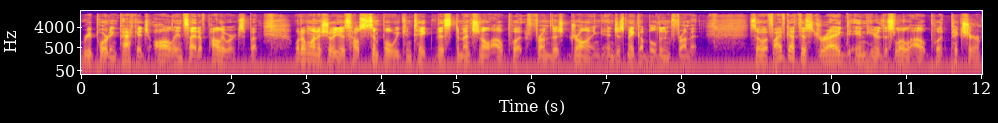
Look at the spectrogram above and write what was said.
reporting package all inside of Polyworks. But what I want to show you is how simple we can take this dimensional output from this drawing and just make a balloon from it. So if I've got this dragged in here, this little output picture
